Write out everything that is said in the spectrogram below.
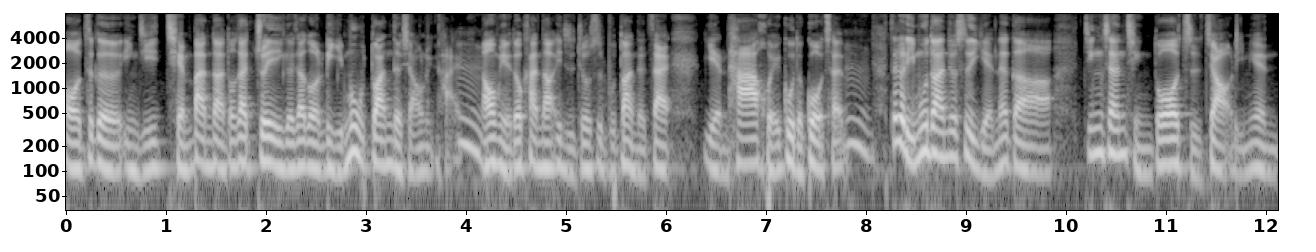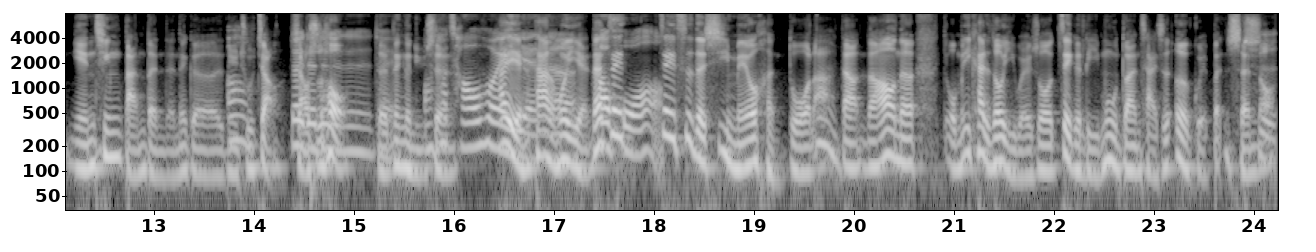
哦，这个影集前半段都在追一个叫做李木端的小女孩，然后我们也都看到一直就是不断的在演她回顾的过程。嗯，这个李木端就是演那个《今生请多指教》里面年轻版本的那个女主角，小时候的那个女生，她超会，她也她很会演，但这这次的戏没有很多啦。然然后呢？我们一开始都以为说这个李木端才是恶鬼本身哦，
